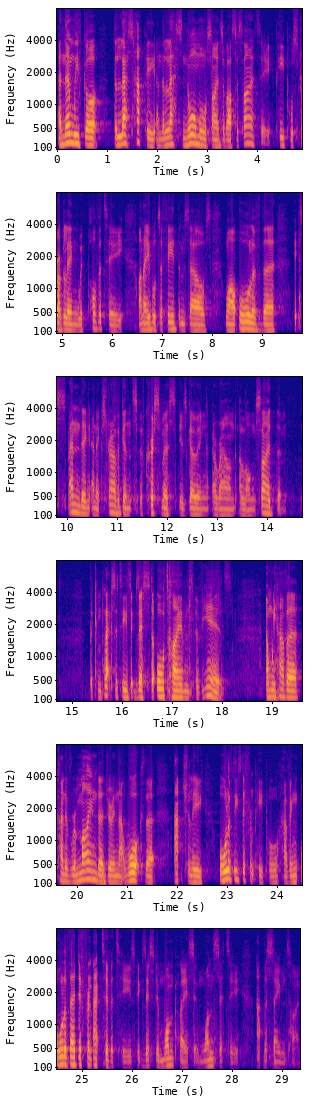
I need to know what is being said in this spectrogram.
And then we've got the less happy and the less normal sides of our society people struggling with poverty, unable to feed themselves, while all of the spending and extravagance of Christmas is going around alongside them. The complexities exist at all times of years. And we have a kind of reminder during that walk that actually all of these different people having all of their different activities exist in one place, in one city at the same time.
